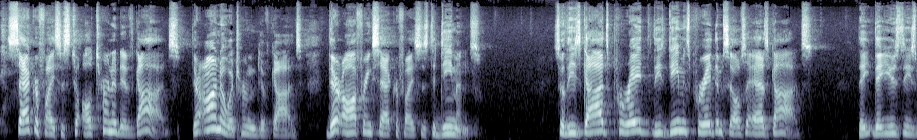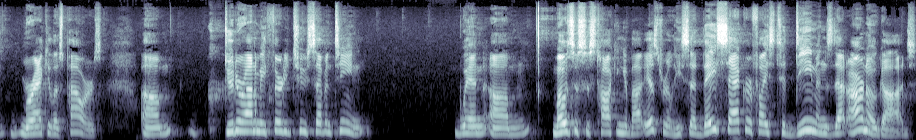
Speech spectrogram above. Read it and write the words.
sacrifices to alternative gods. There are no alternative gods. They're offering sacrifices to demons. So these gods parade, these demons parade themselves as gods. They, they use these miraculous powers. Um, Deuteronomy 32 17, when um, Moses is talking about Israel, he said, They sacrificed to demons that are no gods,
